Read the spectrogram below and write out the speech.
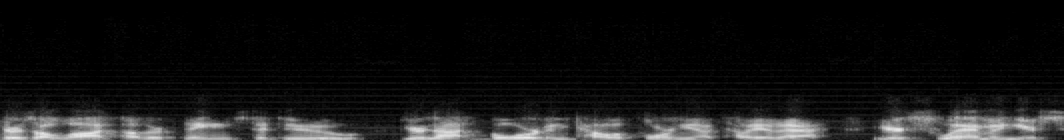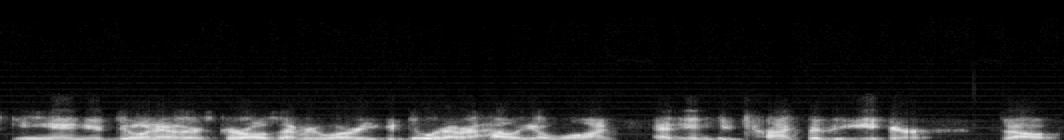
There's a lot other things to do. You're not bored in California, I'll tell you that. You're swimming, you're skiing, you're doing it. There's girls everywhere. You can do whatever the hell you want at any time of the year. So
